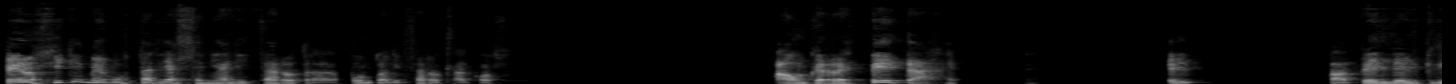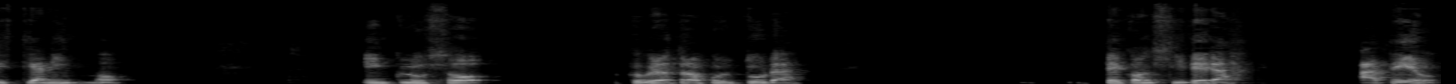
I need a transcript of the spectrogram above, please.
Pero sí que me gustaría señalizar otra, puntualizar otra cosa. Aunque respeta el papel del cristianismo, incluso que hubiera otra cultura, te consideras ateo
